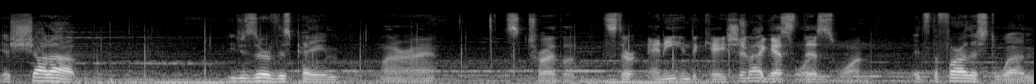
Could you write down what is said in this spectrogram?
Yeah, shut up. You deserve this pain. All right. Let's try the. Is there any indication? Try I guess this one. this one. It's the farthest one.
